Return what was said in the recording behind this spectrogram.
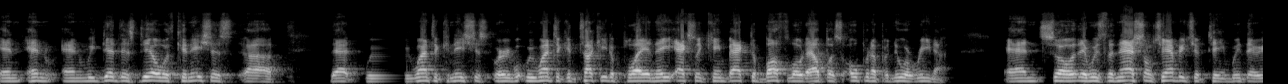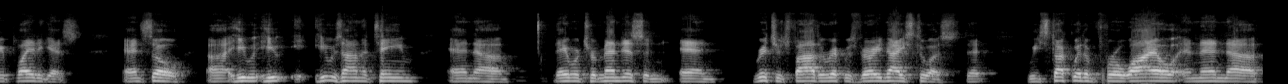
and and and we did this deal with Canisius uh, that we, we went to Canisius or we went to Kentucky to play, and they actually came back to Buffalo to help us open up a new arena. And so it was the national championship team we, we played against. And so uh, he he he was on the team, and uh, they were tremendous. And and Richard's father, Rick, was very nice to us. That we stuck with him for a while, and then uh,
